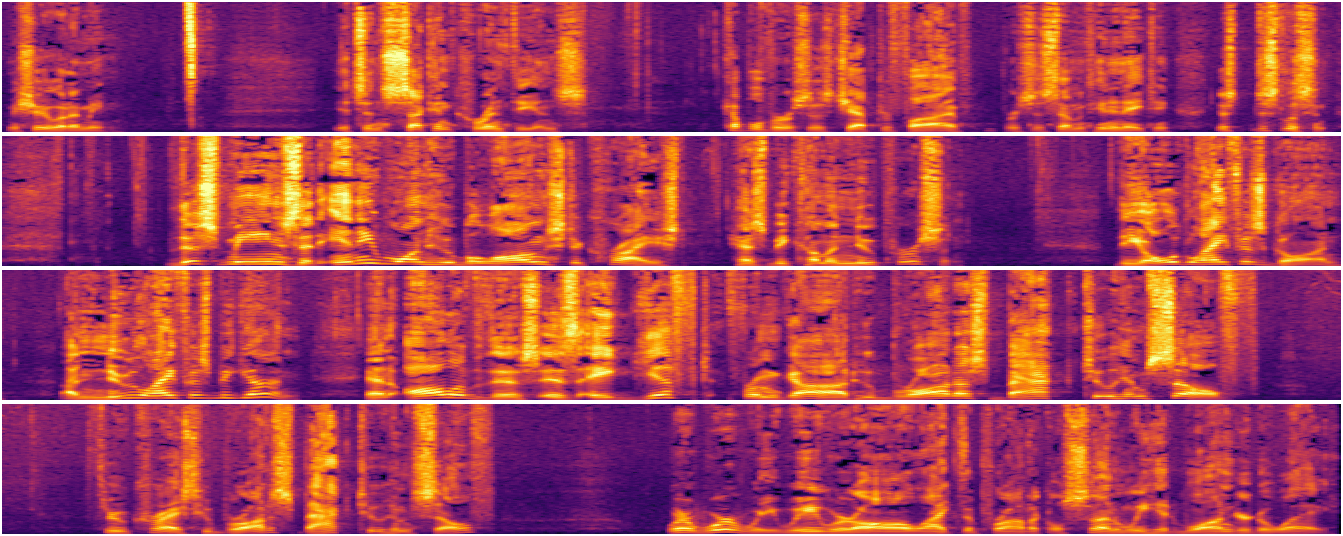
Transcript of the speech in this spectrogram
Let me show you what I mean. It's in 2 Corinthians, a couple verses, chapter 5, verses 17 and 18. Just, just listen. This means that anyone who belongs to Christ has become a new person. The old life is gone, a new life has begun. And all of this is a gift from God who brought us back to himself through Christ, who brought us back to himself. Where were we? We were all like the prodigal son. We had wandered away.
